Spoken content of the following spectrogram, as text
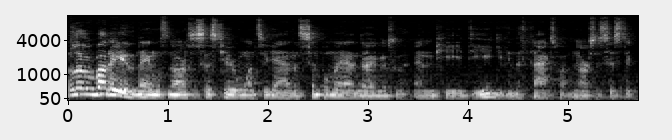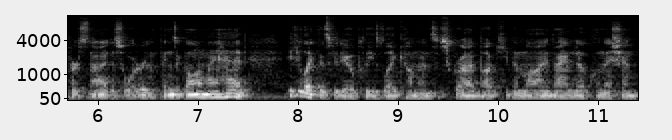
Hello everybody, the Nameless Narcissist here once again, a simple man diagnosed with NPD, giving the facts about narcissistic personality disorder and things that go on in my head. If you like this video, please like, comment, and subscribe, but keep in mind, I am no clinician.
